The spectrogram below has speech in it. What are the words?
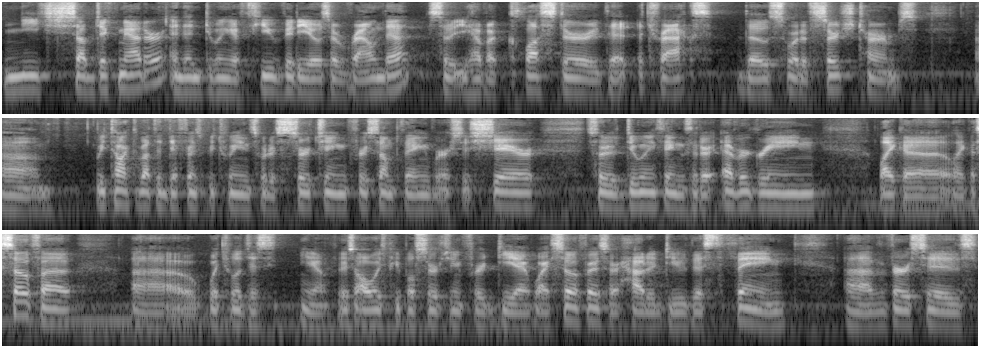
niche subject matter and then doing a few videos around that so that you have a cluster that attracts those sort of search terms. Um, we talked about the difference between sort of searching for something versus share, sort of doing things that are evergreen, like a like a sofa, uh, which will just you know there's always people searching for DIY sofas or how to do this thing, uh, versus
